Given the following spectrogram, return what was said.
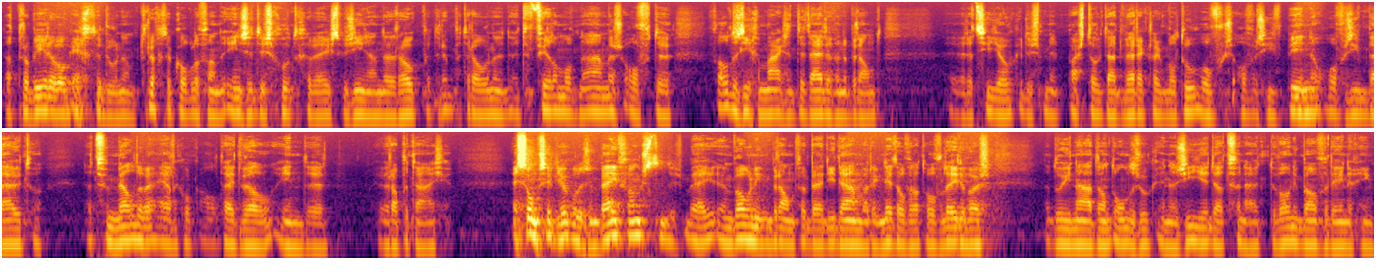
Dat, proberen we ook echt te doen, om terug te koppelen van de inzet is goed geweest. We zien aan de rookpatronen, de filmopnames of de foto's die gemaakt zijn ten tijde van de brand. Uh, dat zie je ook, dus men past ook daadwerkelijk wel toe, of offensief binnen, offensief buiten. Dat vermelden we eigenlijk ook altijd wel in de rapportage. En soms heb je ook wel eens een bijvangst. Dus bij een woningbrand waarbij die dame waar ik net over had overleden was, dan doe je naderhand onderzoek en dan zie je dat vanuit de woningbouwvereniging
